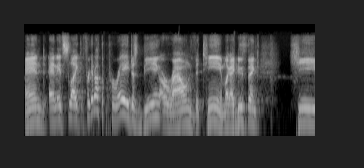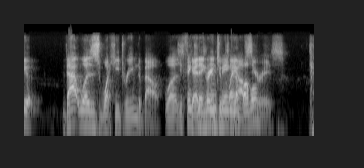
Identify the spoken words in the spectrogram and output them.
And and it's like forget about the parade just being around the team. Like i do think he that was what he dreamed about was getting into playoff series.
